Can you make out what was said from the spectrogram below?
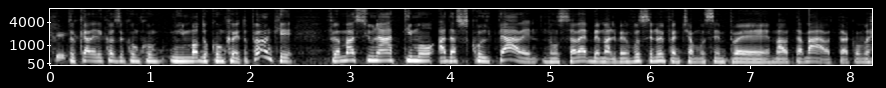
sì. toccare le cose con, con, in modo concreto, però anche fermarsi un attimo ad ascoltare non sarebbe male, perché forse noi facciamo sempre Marta Marta. Come...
